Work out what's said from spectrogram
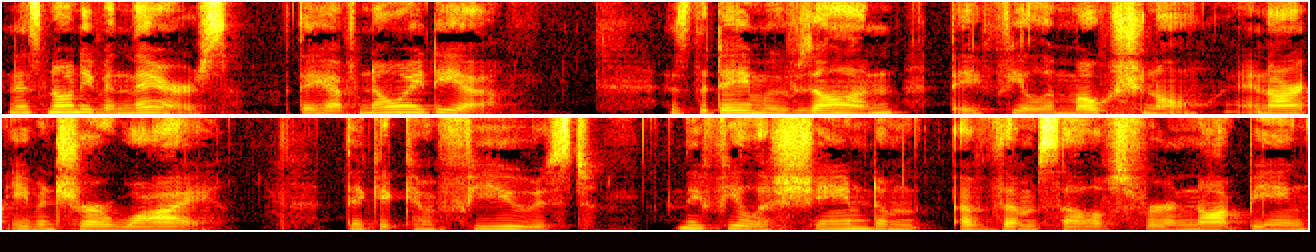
and it's not even theirs, but they have no idea. As the day moves on, they feel emotional and aren't even sure why. They get confused and they feel ashamed of themselves for not being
